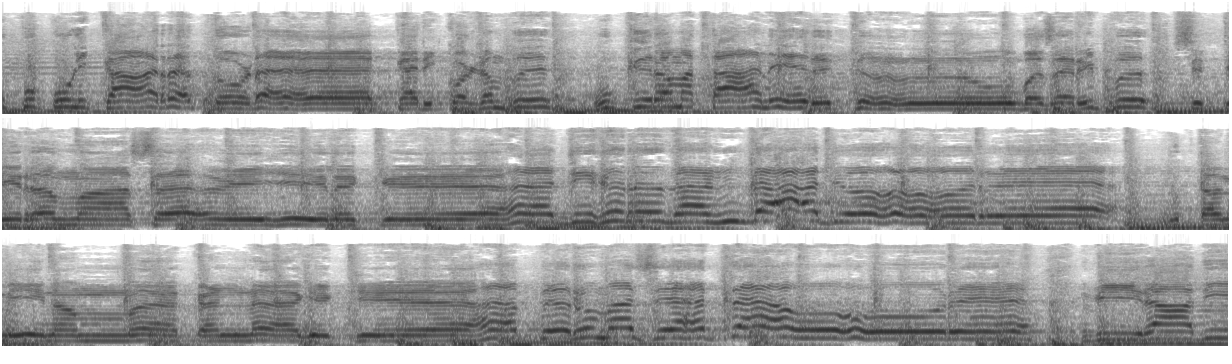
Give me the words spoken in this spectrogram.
உப்பு புளிக்காரத்தோட கறி குழம்பு உக்கிரமத்தான் இருக்கும். உபசரிப்பு சித்திர மாச வெயிலுக்கு ஜிகரு தண்டா ஜோரு. உத்தமி நம்ம கண்ணகிக்கு பெருமை சேர்த்த ஊரு. வீராதி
